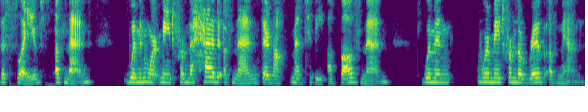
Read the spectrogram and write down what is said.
the slaves of men. Women weren't made from the head of men they're not meant to be above men. Women were made from the rib of man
